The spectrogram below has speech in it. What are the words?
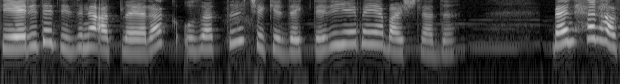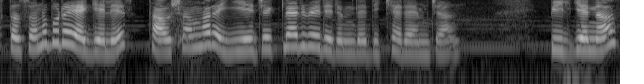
Diğeri de dizine atlayarak uzattığı çekirdekleri yemeye başladı. Ben her hafta sonu buraya gelir, tavşanlara yiyecekler veririm dedi Keremcan. Bilgenaz,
